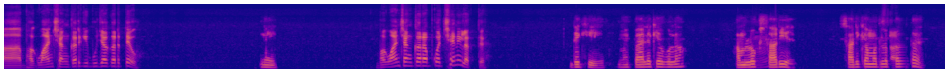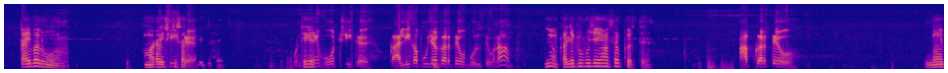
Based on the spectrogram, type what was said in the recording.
आ, भगवान शंकर की पूजा करते हो? नहीं। भगवान शंकर आपको अच्छे नहीं लगते? देखिए मैं पहले क्या बोला? हम लोग हम्म। सारी है। सारी का मतलब पता है? ट्राइबल हूँ हम्म। हमारा इसकी है। सर्टिफिकेट है। ठीक है। वो ठीक है। काली का पूजा हम्म। करते हो बोलते हो ना आप? हाँ, काली का पूजा यहाँ सब करते हैं। आप करते हो? मैं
